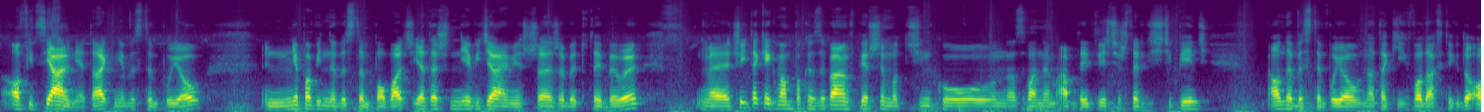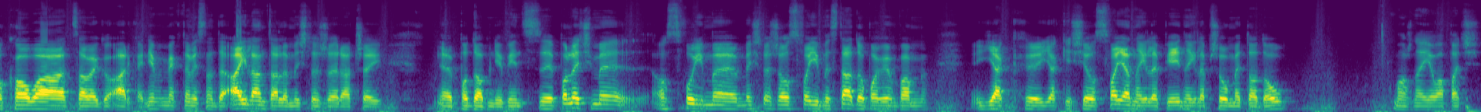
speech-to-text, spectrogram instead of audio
oficjalnie, tak, nie występują. Nie powinny występować. Ja też nie widziałem jeszcze, żeby tutaj były. E, czyli tak jak Wam pokazywałem w pierwszym odcinku nazwanym Update 245, one występują na takich wodach tych dookoła całego arka. Nie wiem jak tam jest na The Island, ale myślę, że raczej e, podobnie, więc e, polećmy, oswoimy, myślę, że oswoimy stado, powiem Wam jak, jakie się oswaja najlepiej, najlepszą metodą. Można je łapać,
